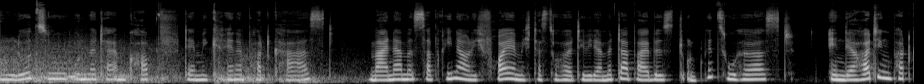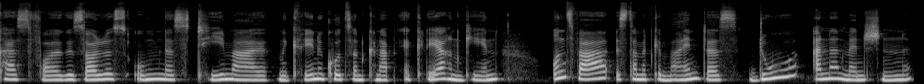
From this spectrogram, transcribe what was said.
Hallo zu Unwetter im Kopf, der Migräne-Podcast. Mein Name ist Sabrina und ich freue mich, dass du heute wieder mit dabei bist und mir zuhörst. In der heutigen Podcast-Folge soll es um das Thema Migräne kurz und knapp erklären gehen. Und zwar ist damit gemeint, dass du anderen Menschen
